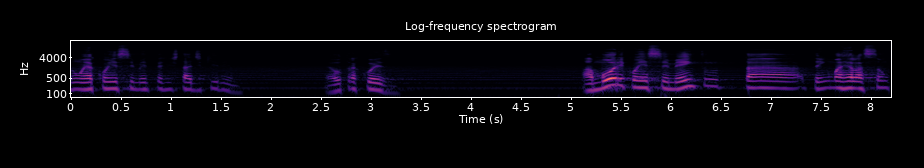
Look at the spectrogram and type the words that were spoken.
não é conhecimento que a gente está adquirindo, é outra coisa. Amor e conhecimento tá, tem uma relação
